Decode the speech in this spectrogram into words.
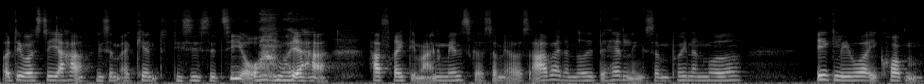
Og det er jo også det, jeg har ligesom erkendt de sidste 10 år, hvor jeg har haft rigtig mange mennesker, som jeg også arbejder med i behandling, som på en eller anden måde ikke lever i kroppen.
